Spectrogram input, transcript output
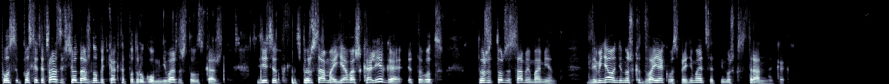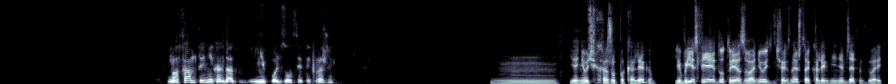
после, после этой фразы все должно быть как-то по-другому, неважно, что он скажет. Здесь вот то же самое «я ваш коллега» — это вот тоже тот же самый момент. Для меня он немножко двояко воспринимается, это немножко странно как-то. Но сам ты никогда не пользовался этой фразой. Я не очень хожу по коллегам. Либо если я иду, то я звоню, и человек знает, что я коллега, мне не обязательно это говорить.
